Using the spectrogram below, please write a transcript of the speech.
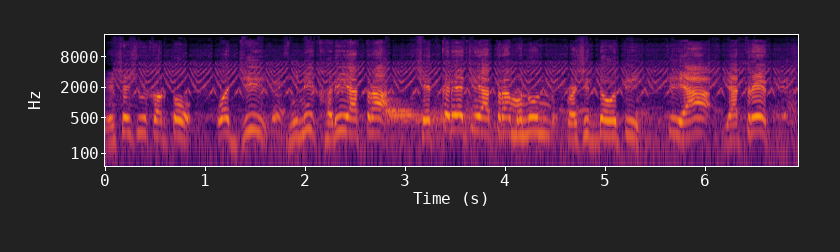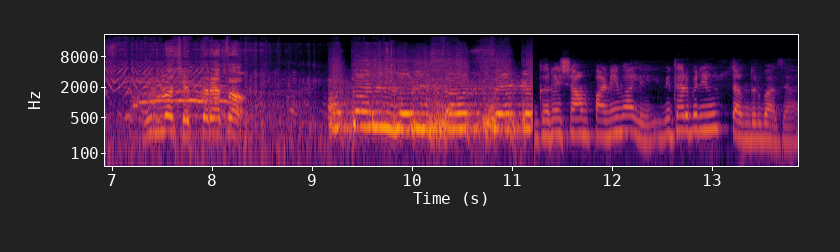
यशस्वी करतो व जी जुनी खरी यात्रा शेतकऱ्याची यात्रा म्हणून प्रसिद्ध होती की या यात्रेत पूर्ण शेतकऱ्याचं घनश्याम पाणीवाले विदर्भ न्यूज चांदूर बाजार.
